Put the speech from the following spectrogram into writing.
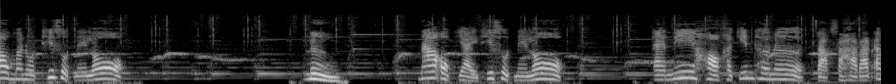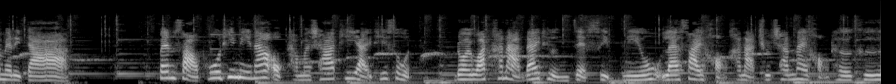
9 มนุษย์ที่สุดในโลก 1. หน้าอกใหญ่ที่สุดในโลก แอนนี่ ฮอคากินเทอร์เนอร์จากสหรัฐอเมริกา เป็นสาวผู้ที่มีหน้าอกธรรมชาติที่ใหญ่ที่สุด โดยวัดขนาดได้ถึง 70 นิ้ว และไซส์ของขนาดชุดชั้นในของเธอคือ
